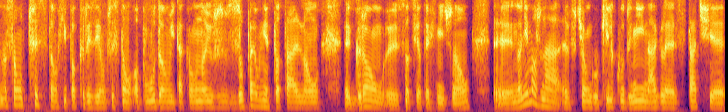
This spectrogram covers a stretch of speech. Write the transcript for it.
no, są czystą hipokryzją, czystą obłudą i taką no, już zupełnie totalną y, grą y, socjotechniczną. Y, no nie można w ciągu kilku dni nagle stać się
